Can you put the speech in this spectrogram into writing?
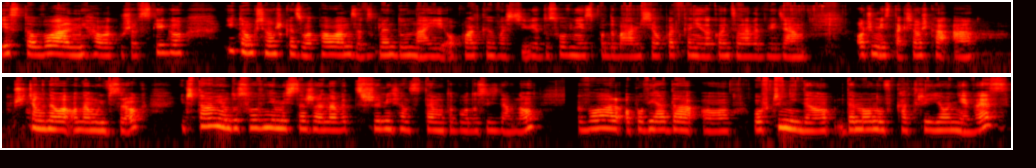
Jest to Woal Michała Kuszewskiego i tą książkę złapałam ze względu na jej okładkę. Właściwie dosłownie spodobała mi się okładka, nie do końca nawet wiedziałam, o czym jest ta książka, a przyciągnęła ona mój wzrok. I czytałam ją dosłownie, myślę, że nawet 3 miesiące temu, to było dosyć dawno. Woal opowiada o łowczyni de- demonów Katrionie Wes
